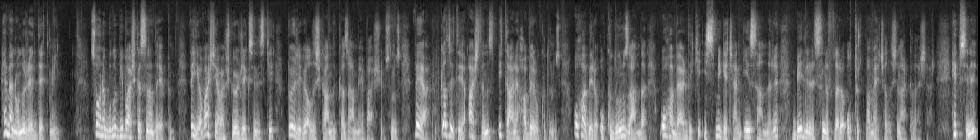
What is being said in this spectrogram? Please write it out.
Hemen onu reddetmeyin. Sonra bunu bir başkasına da yapın. Ve yavaş yavaş göreceksiniz ki böyle bir alışkanlık kazanmaya başlıyorsunuz. Veya gazeteyi açtınız bir tane haber okudunuz. O haberi okuduğunuz anda o haberdeki ismi geçen insanları belirli sınıflara oturtmamaya çalışın arkadaşlar. Hepsini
